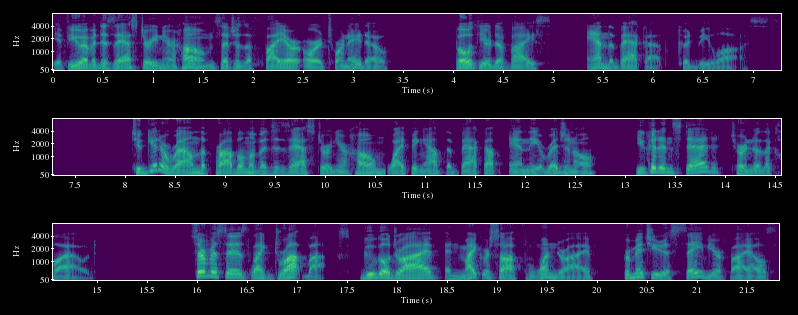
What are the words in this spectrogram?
If you have a disaster in your home, such as a fire or a tornado, both your device and the backup could be lost. To get around the problem of a disaster in your home wiping out the backup and the original, you could instead turn to the cloud. Services like Dropbox, Google Drive, and Microsoft OneDrive permit you to save your files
